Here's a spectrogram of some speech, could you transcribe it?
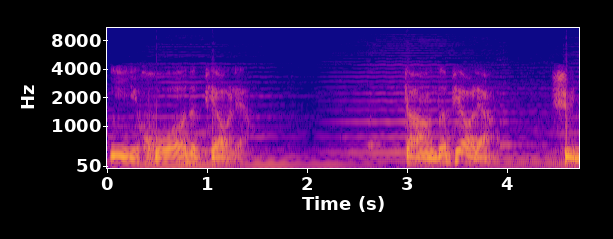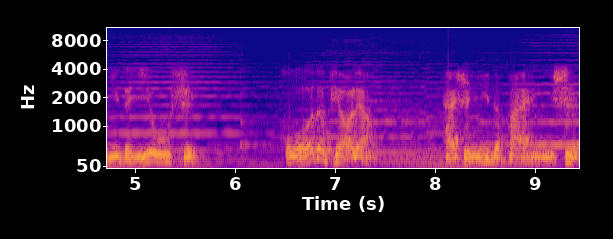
你活得漂亮。长得漂亮是你的优势，活得漂亮才是你的本事。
